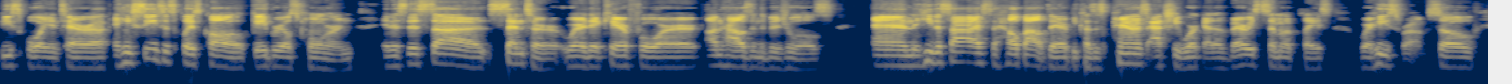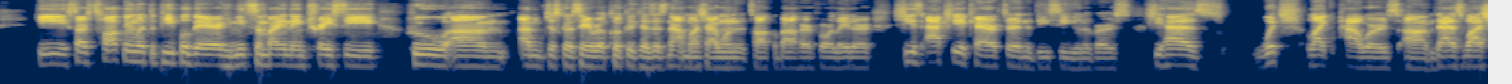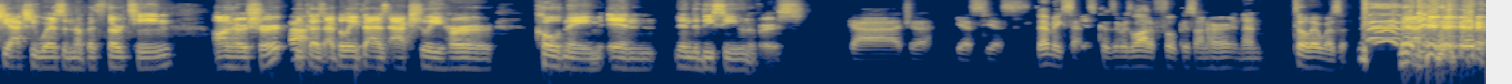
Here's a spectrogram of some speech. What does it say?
Beast Boy and Terra, and he sees this place called Gabriel's Horn. And it's this uh, center where they care for unhoused individuals and he decides to help out there because his parents actually work at a very similar place where he's from. So he starts talking with the people there. He meets somebody named Tracy, who um, I'm just going to say real quickly because there's not much I wanted to talk about her for later. She's actually a character in the DC universe. She has witch-like powers. Um, that is why she actually wears the number 13 on her shirt Ah. because I believe that is actually her code name in in the DC universe. Gotcha. Yes, yes. That makes sense because there was a lot of focus on her, and then till there wasn't. yeah,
